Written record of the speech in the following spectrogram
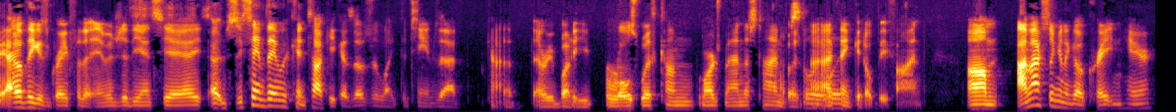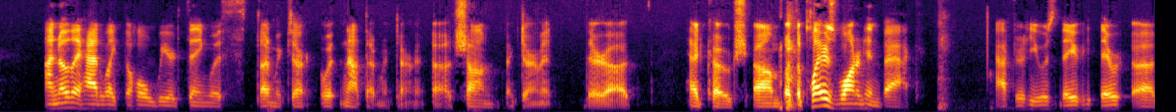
I don't think it's great for the image of the NCAA. Uh, it's the same thing with Kentucky because those are like the teams that kind of everybody rolls with come March Madness time. Absolutely. But I think it'll be fine. Um, I'm actually going to go Creighton here. I know they had like the whole weird thing with Doug McDermott, not Doug McDermott, uh, Sean McDermott, their uh, head coach. Um, but the players wanted him back after he was they they uh,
